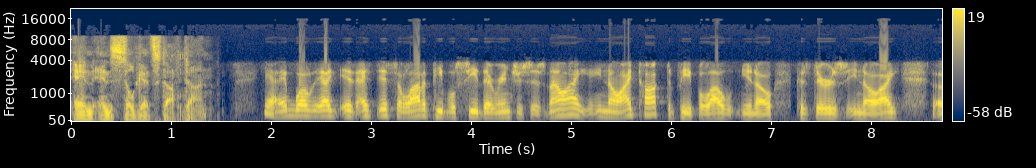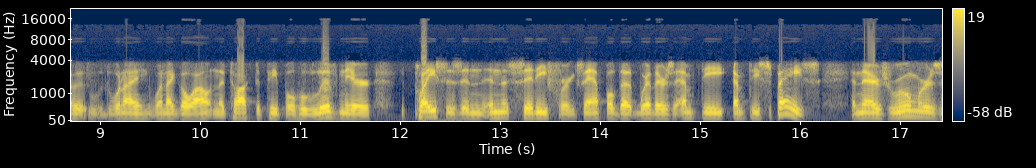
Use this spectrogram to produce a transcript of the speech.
and, and still get stuff done. Yeah, well, it, it, it's a lot of people see their interests. Now, I, you know, I talk to people out, you know, because there's, you know, I uh, when I when I go out and I talk to people who live near places in in the city, for example, that where there's empty empty space, and there's rumors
